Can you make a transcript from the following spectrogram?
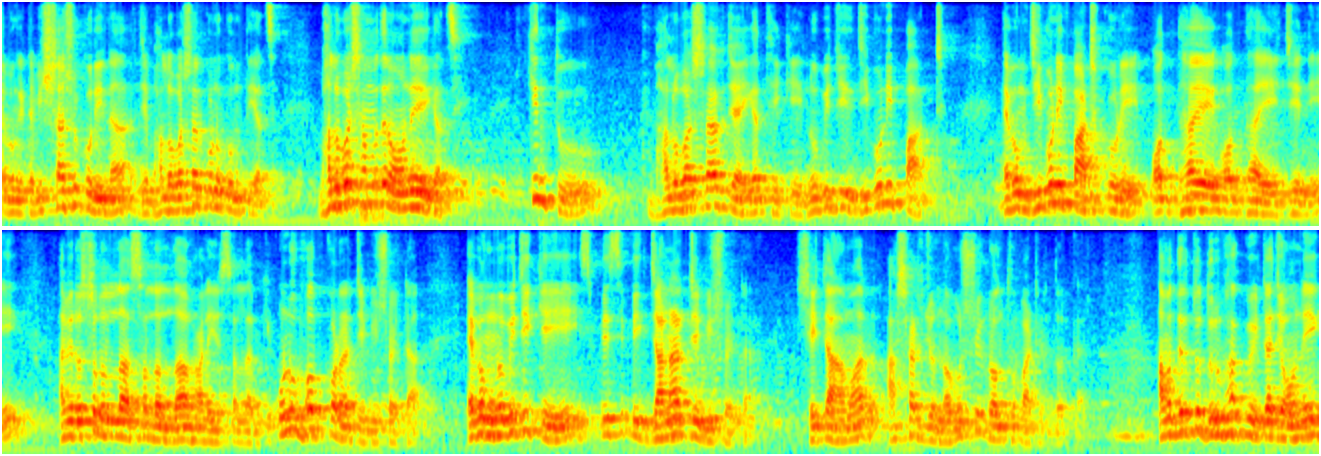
এবং এটা বিশ্বাসও করি না যে ভালোবাসার কোনো কমতি আছে। ভালোবাসা আমাদের অনেক আছে। কিন্তু ভালোবাসার জায়গা থেকে নবীজির জীবনী পাঠ এবং জীবনী পাঠ করে অধ্যায়ে অধ্যায়ে জেনে আমি রসুল্লাহ সাল্লাহ আলী সাল্লামকে অনুভব করার যে বিষয়টা এবং নবীজিকে স্পেসিফিক জানার যে বিষয়টা, সেটা আমার আসার জন্য অবশ্যই গ্রন্থ পাঠের দরকার। আমাদের তো দুর্ভাগ্য এটা যে অনেক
